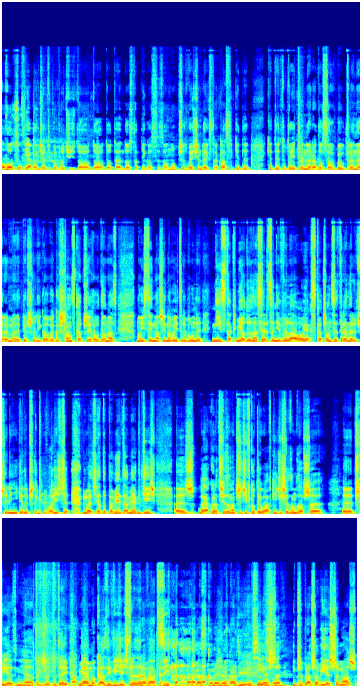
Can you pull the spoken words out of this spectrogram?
owoców. Ja bym chciał tylko wrócić do, do, do, ten, do ostatniego sezonu przed wejściem do Ekstraklasy, kiedy, kiedy tutaj trener Radosław był trenerem e, pierwszoligowego Śląska, przyjechał do nas, no i z tej naszej nowej trybuny nic tak miodu na serce nie wylało, jak skaczący trener przy linii, kiedy przegrywaliście mecz. Ja to pamiętam jak dziś, e, bo ja akurat siedzę naprzeciwko tej ławki, gdzie siedzą zawsze e, przyjezdni, nie? Także tutaj miałem okazję widzieć trenera w akcji. Ja z kolei najbardziej... I jeszcze, i przepraszam, i jeszcze masz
